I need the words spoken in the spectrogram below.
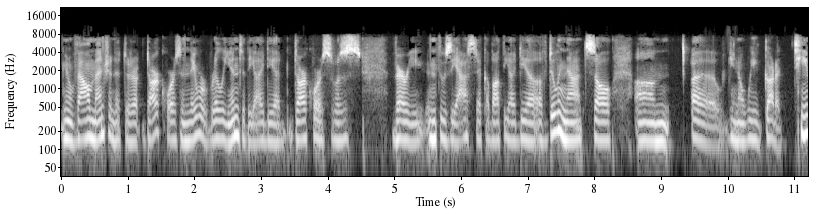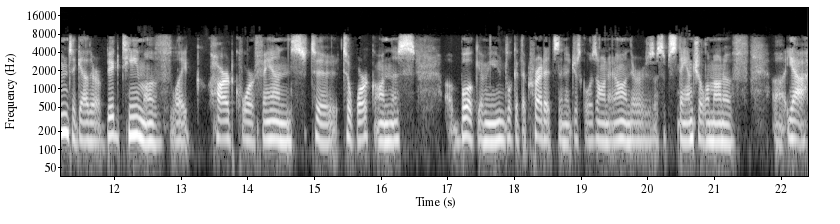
you know Val mentioned it to Dark Horse, and they were really into the idea. Dark Horse was very enthusiastic about the idea of doing that. So. Um, uh, you know, we got a team together, a big team of like hardcore fans to to work on this book. I mean, you look at the credits and it just goes on and on. There is a substantial amount of, uh, yeah,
